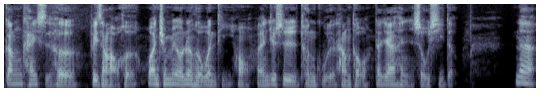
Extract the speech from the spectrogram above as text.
刚开始喝非常好喝，完全没有任何问题哈。反正就是豚骨的汤头，大家很熟悉的。那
